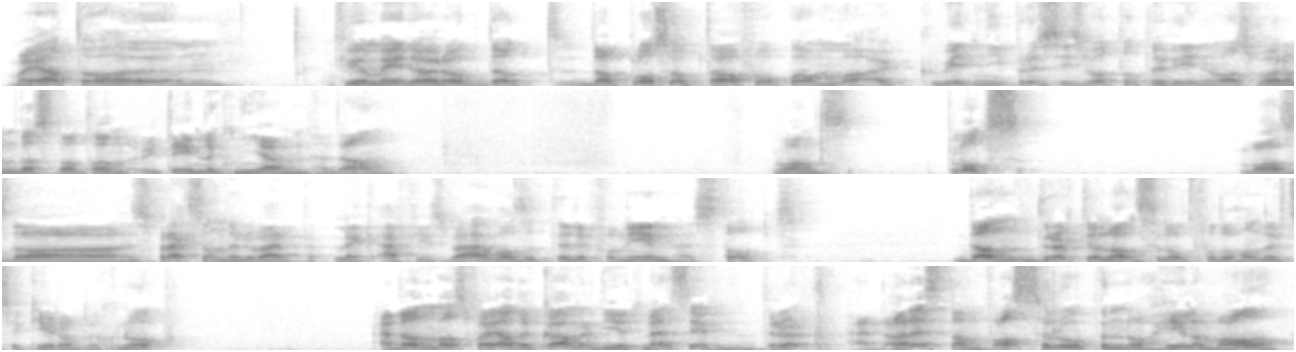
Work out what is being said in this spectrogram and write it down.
Maar ja, toch, ehm, het viel mij daarop dat dat plots op tafel kwam, maar ik weet niet precies wat dat de reden was waarom dat ze dat dan uiteindelijk niet hebben gedaan. Want plots was dat gespreksonderwerp like, even weg, was het telefoneren gestopt. Dan drukte Lancelot voor de honderdste keer op de knop. En dan was van ja, de kamer die het mens heeft gedrukt. En daar is dan vastgelopen, nog helemaal.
